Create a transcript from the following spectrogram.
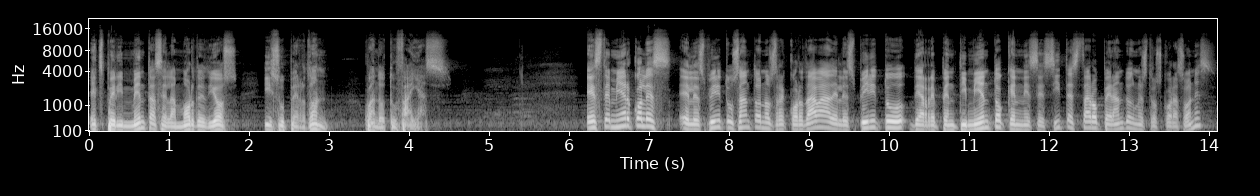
Experimentas el amor de Dios y su perdón cuando tú fallas. Este miércoles el Espíritu Santo nos recordaba del espíritu de arrepentimiento que necesita estar operando en nuestros corazones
